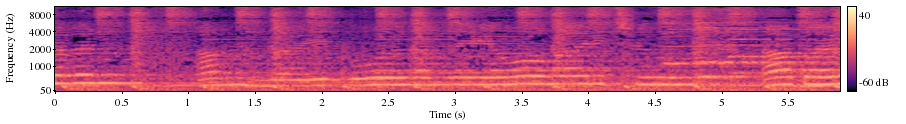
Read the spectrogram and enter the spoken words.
വന്നവൻ അമ്മയെപ്പോൾ മരിച്ചു. അപര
